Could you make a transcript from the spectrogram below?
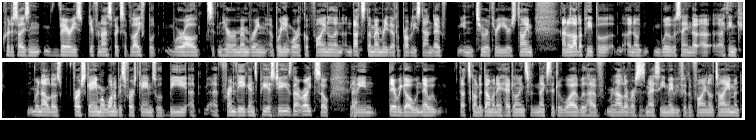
criticizing various different aspects of life, but we're all sitting here remembering a brilliant World Cup final, and, and that's the memory that'll probably stand out in two or three years' time. And a lot of people, I know Will was saying that uh, I think Ronaldo's first game or one of his first games will be a, a friendly against PSG. Is that right? So yeah. I mean, there we go. Now that's going to dominate headlines for the next little while. We'll have Ronaldo versus Messi maybe for the final time, and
